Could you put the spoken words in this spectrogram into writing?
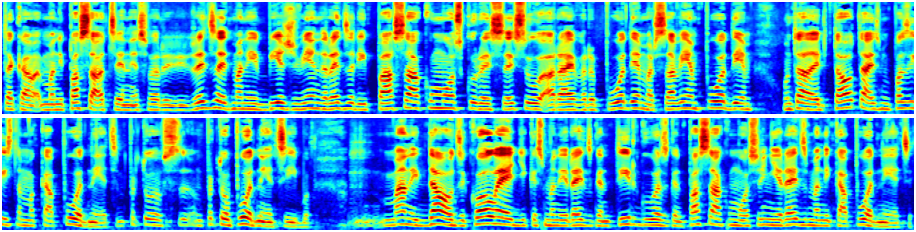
tā kā mani pasācienies var arī redzēt, mani bieži vien redz arī pasākumos, kur es esmu ar Aivara podiem, ar saviem podiem, un tā ir tautā esmu pazīstama kā podniece, par to, par to podniecību. Man ir daudzi kolēģi, kas mani redz gan tirgos, gan pasākumos, viņi redz mani kā podnieci.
